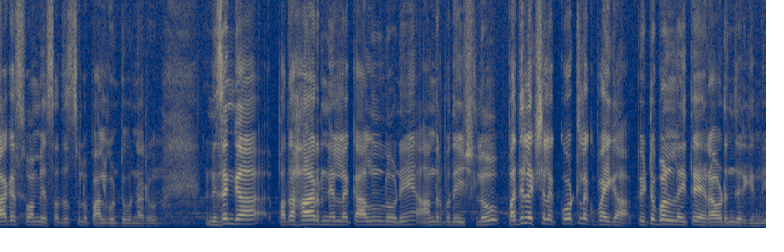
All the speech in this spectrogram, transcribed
భాగస్వామ్య సదస్సులో పాల్గొంటూ ఉన్నారు. నిజంగా పదహారు నెలల కాలంలోనే ఆంధ్రప్రదేశ్లో పది లక్షల కోట్లకు పైగా పెట్టుబడులు అయితే రావడం జరిగింది.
